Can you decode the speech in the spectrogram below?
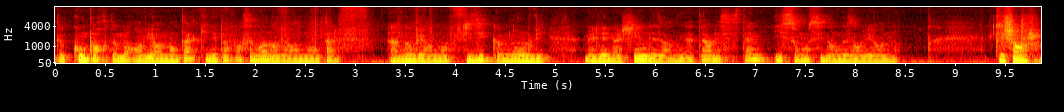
de comportement environnemental qui n'est pas forcément un, environnemental, un environnement physique comme nous on le vit. Mais les machines, les ordinateurs, les systèmes, ils sont aussi dans des environnements qui changent.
